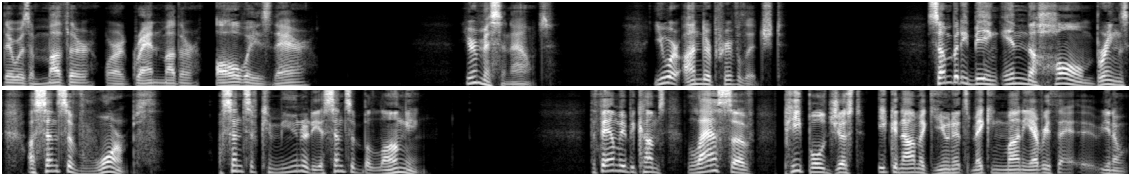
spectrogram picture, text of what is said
there was a mother or a grandmother always there, you're missing out. You are underprivileged. Somebody being in the home brings a sense of warmth, a sense of community, a sense of belonging. The family becomes less of people just economic units making money, everything, eh, you know,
